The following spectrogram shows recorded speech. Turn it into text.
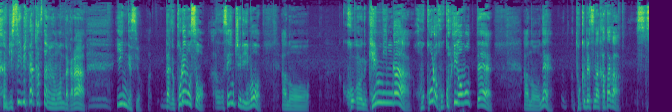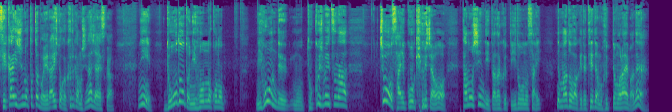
見せびらかすためのもんだから、いいんですよ。だからこれもそう。センチュリーも、あの、こ県民が誇る、誇りを持って、あのね、特別な方が、世界中の例えば偉い人が来るかもしれないじゃないですか。に、堂々と日本のこの、日本でもう特別な超最高級車を楽しんでいただくって移動の際。で、窓を開けて手でも振ってもらえばね。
